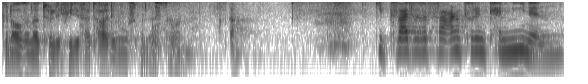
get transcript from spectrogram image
genauso natürlich wie die Verteidigungsministerin. Gibt es weitere Fragen zu den Terminen?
